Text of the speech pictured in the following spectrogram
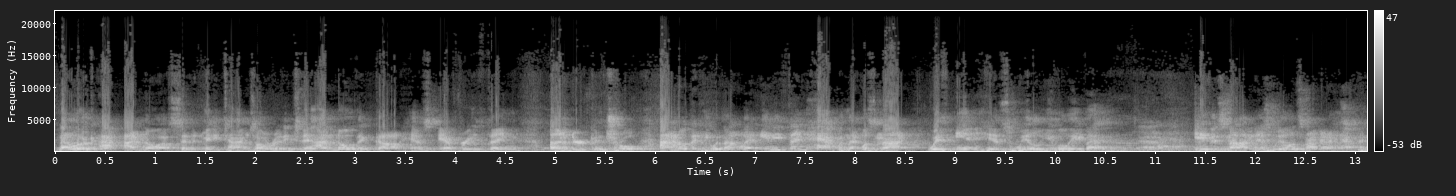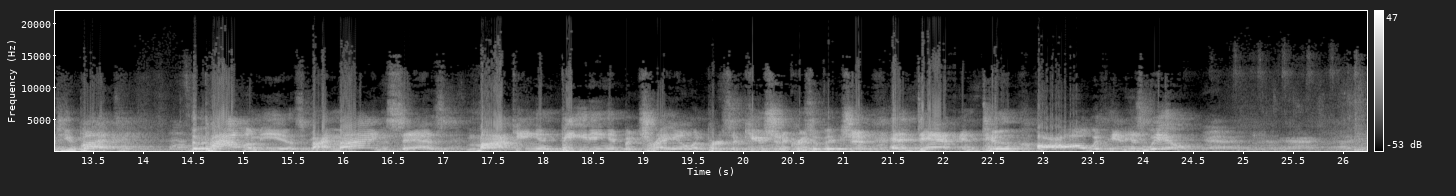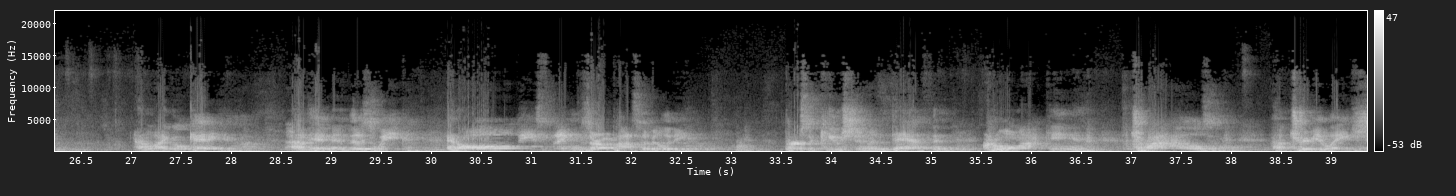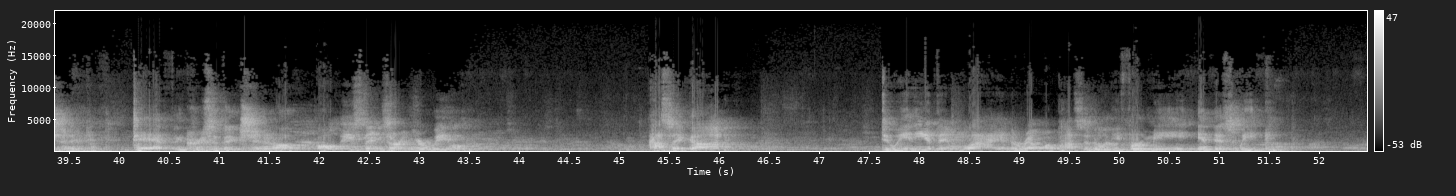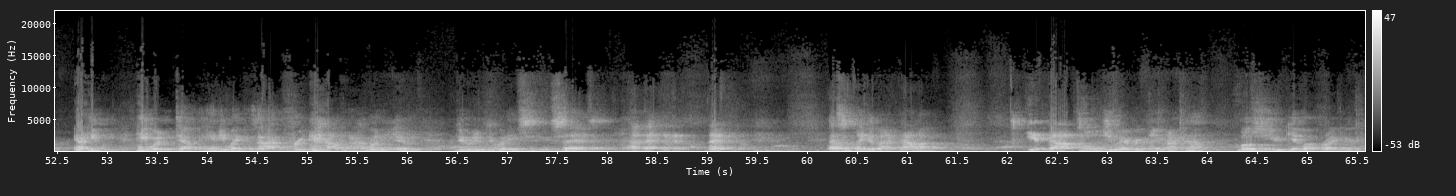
Now, look, I, I, know I've said it many times already today. I know that God has everything under control. I know that He would not let anything happen that was not within His will. You believe that? Yeah. If it's not in His will, it's not going to happen to you. But the problem is, my mind says mocking and beating and betrayal and persecution and crucifixion and death and tomb are all within His will. Yeah. I'm like, okay, I'm heading into this week, and all these things are a possibility persecution and death, and cruel mocking, and trials, and uh, tribulation, and death, and crucifixion, and all, all these things are in your will. I say, God, do any of them lie in the realm of possibility for me in this week? You know, he, he wouldn't tell me anyway because I'd freak out and I wouldn't do do do what he, he says. Uh, that, that, that, that's the thing about God. If God told you everything right now, most of you give up right here.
